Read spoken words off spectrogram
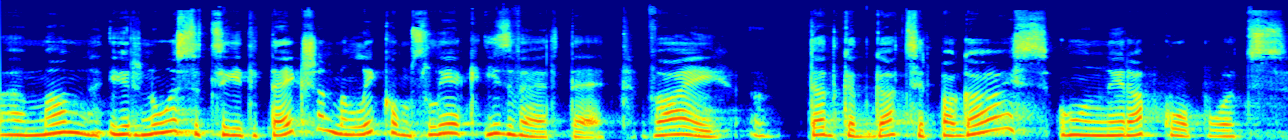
Man ir nosacīta teikšana, man likums liek izvērtēt, vai tad, kad gads ir pagājis un ir apkopots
